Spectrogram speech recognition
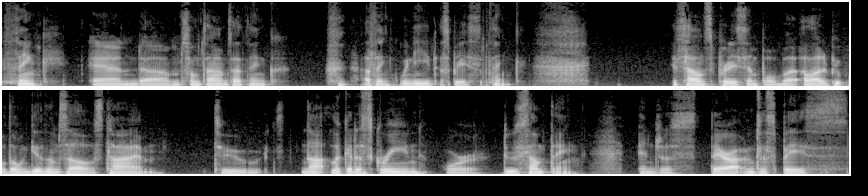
think, and um, sometimes I think I think we need a space to think. It sounds pretty simple, but a lot of people don't give themselves time to not look at a screen or do something and just stare out into space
